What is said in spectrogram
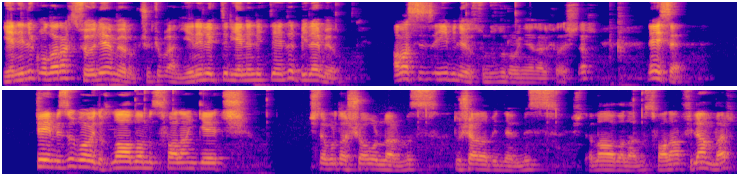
yenilik olarak söyleyemiyorum. Çünkü ben yeniliktir yenilik değildir bilemiyorum. Ama siz iyi biliyorsunuzdur oynayan arkadaşlar. Neyse. Şeyimizi koyduk. Lavabomuz falan geç. İşte burada showerlarımız, duş alabinlerimiz, işte lavabolarımız falan filan var.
